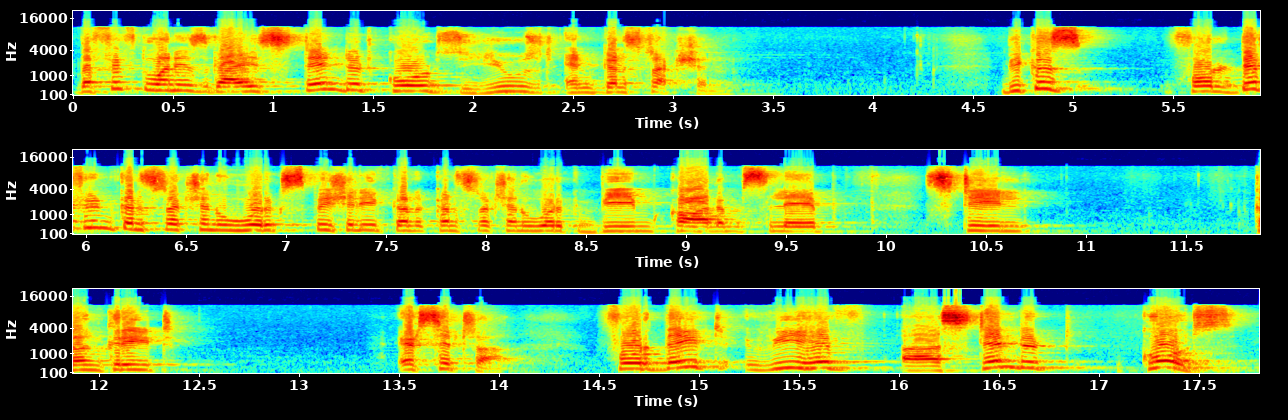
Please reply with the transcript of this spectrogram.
The fifth one is guys standard codes used in construction. Because for different construction work, especially construction work, beam, column, slab, steel, concrete, etc. For that we have uh, standard codes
